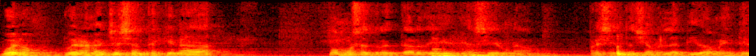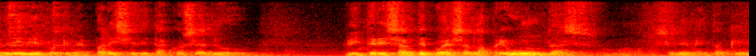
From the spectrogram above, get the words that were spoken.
Bueno, buenas noches antes que nada. Vamos a tratar de, hacer una presentación relativamente breve porque me parece de estas cosas lo, lo interesante pueden ser las preguntas, los elementos que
